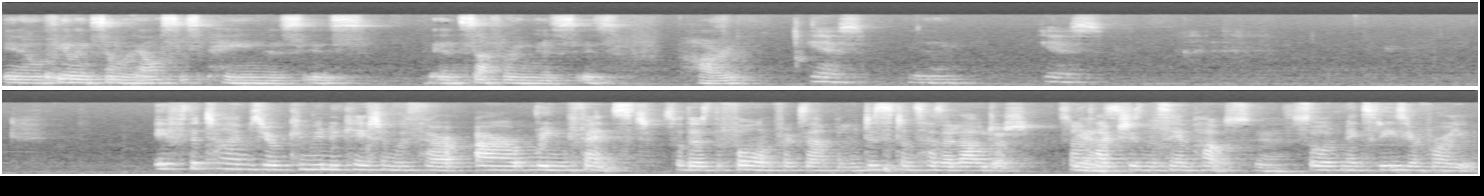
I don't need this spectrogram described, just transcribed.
you know, feeling someone else's pain is, is and suffering is, is hard. Yes. You know. Yes. If the times you're communicating with her are ring fenced, so there's the phone, for example, and distance has allowed it, it's not Yes. like she's in the same house, Yes. so it makes it easier for you.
